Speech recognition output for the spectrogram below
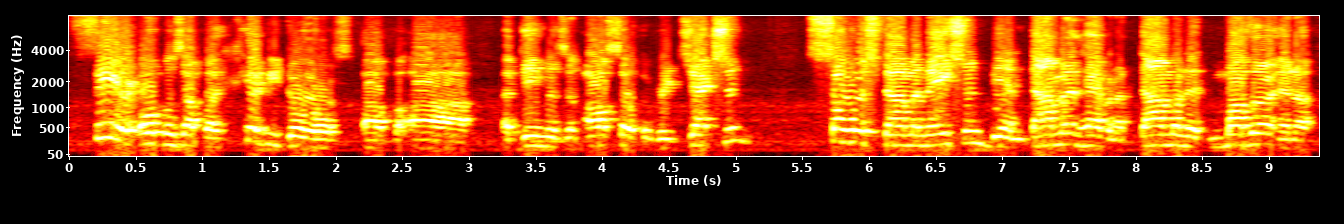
fear opens up a heavy doors of uh, demons and also rejection, soulish domination, being dominant, having a dominant mother and a,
